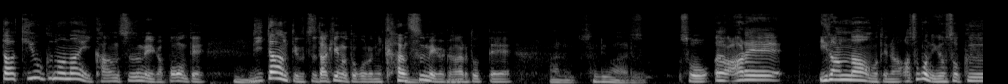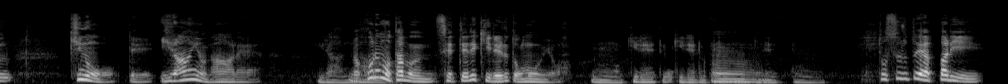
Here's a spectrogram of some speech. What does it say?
た記憶のない関数名がポンって、うんリターンって打つだけのところに関数名が書かれとって、ある。それはある。そう、ああれ、いらんな思ってな、あそこの予測機能っていらんよな、あれ。いらんな。これも多分設定で切れると思うんよ。うん、切れる、切れるけど。うんとするとやっぱり、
